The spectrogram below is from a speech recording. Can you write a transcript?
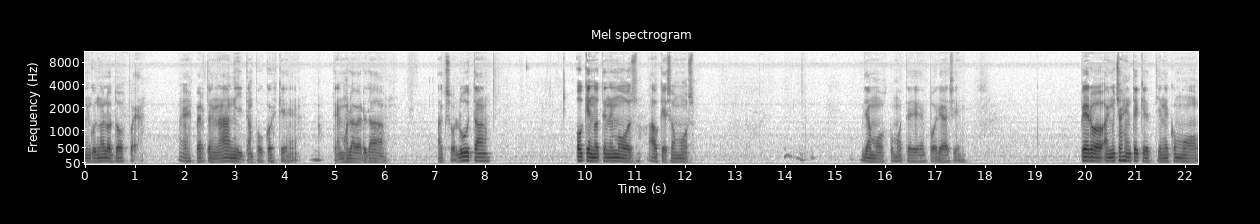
ninguno de los dos pues experto en nada ni tampoco es que tenemos la verdad absoluta o que no tenemos, aunque somos, digamos, ¿cómo te podría decir? Pero hay mucha gente que tiene como,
